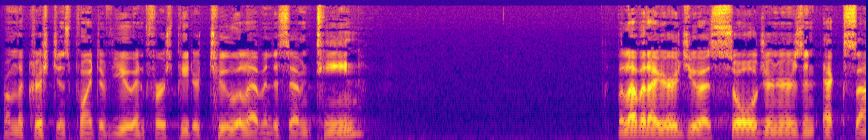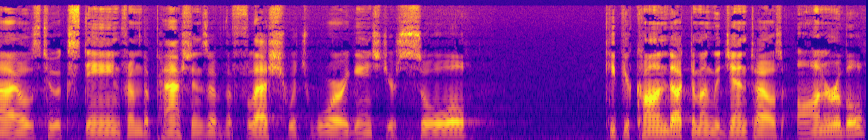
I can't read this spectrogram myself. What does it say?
from the Christian's point of view in 1 Peter 2 11 to 17. Beloved, I urge you as sojourners and exiles to abstain from the passions of the flesh which war against your soul. Keep your conduct among the Gentiles honorable,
